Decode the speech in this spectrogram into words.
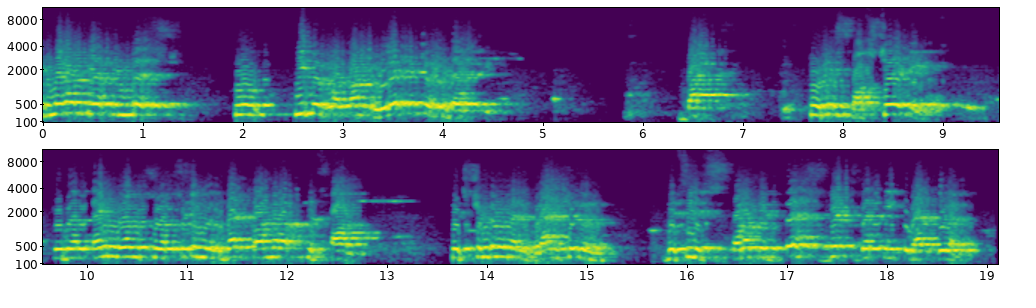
It may not be of interest to people who are not related to him directly, but to his posterity, to the young ones who are sitting in that corner of this hall, his children and grandchildren, this is one of the best gifts that he could have given.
